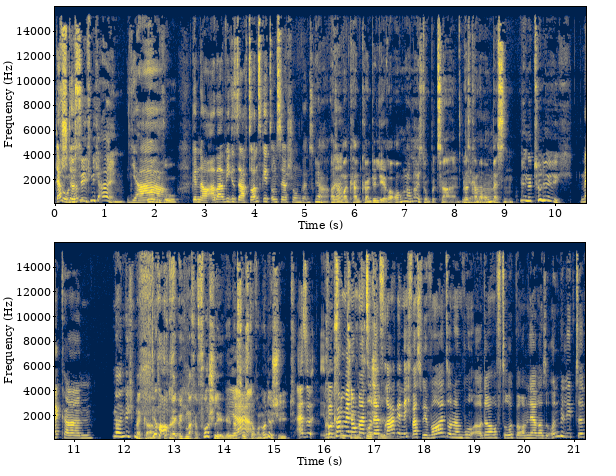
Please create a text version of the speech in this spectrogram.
das so, und Das stimmt. sehe ich nicht ein. ja, Irgendwo. genau. Aber wie gesagt, sonst geht's uns ja schon ganz gut. Ja, also ne? man kann, könnte Lehrer auch nach Leistung bezahlen. Das Ja. kann man auch messen. Ja, natürlich. meckern. Nein, nicht meckern. Doch. Ich, mache Vorschläge. Das Ja. ist doch ein Unterschied. Also, wie kommen wir nochmal zu der. Frage, nicht was wir wollen, sondern wo, darauf zurück, warum Lehrer so unbeliebt sind.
